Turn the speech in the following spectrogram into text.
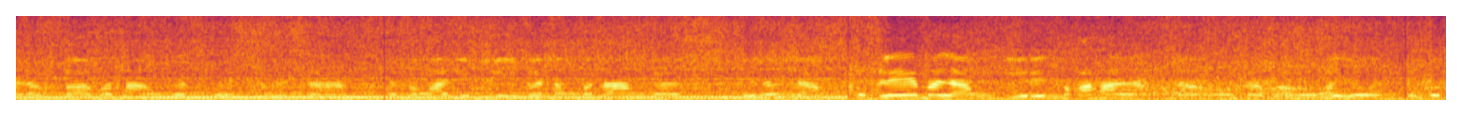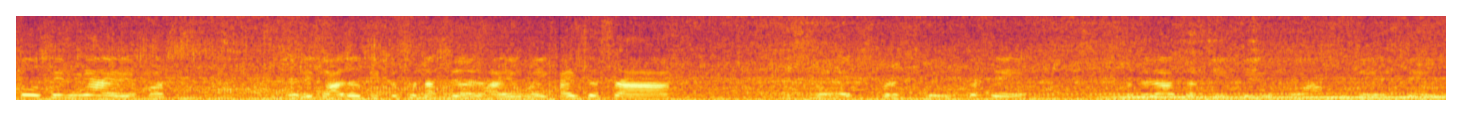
Kalamba, Batangas, West Versa, sa libliban ng Batangas, ganun lang. Problema lang, hindi rin makahanap ng trabaho ngayon. Kung tutusin nga eh, mas delikado dito sa National Highway kaysa sa mismong expressway kasi kadalasan dito yung mga aksidente eh.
